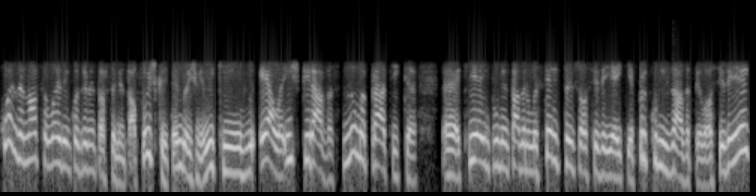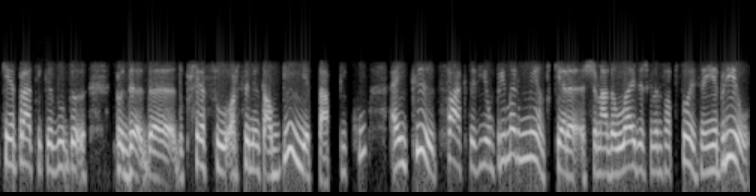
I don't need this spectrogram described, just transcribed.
quando a nossa lei de enquadramento orçamental foi escrita em 2015, ela inspirava-se numa prática uh, que é implementada numa série de países da OCDE e que é preconizada pela OCDE, que é a prática do, do, do, do processo orçamental bietápico, em que, de facto, havia um primeiro momento, que era a chamada Lei das Grandes Opções, em abril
